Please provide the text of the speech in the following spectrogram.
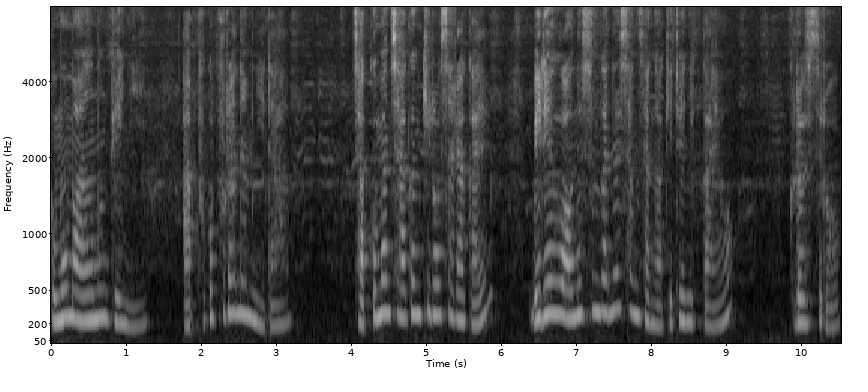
부모 마음은 괜히 아프고 불안합니다. 자꾸만 작은 키로 살아갈 미래의 어느 순간을 상상하게 되니까요. 그럴수록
